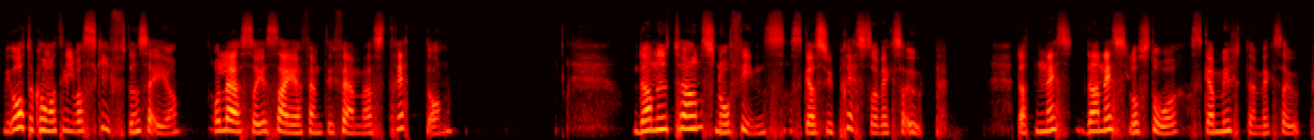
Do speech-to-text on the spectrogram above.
Vi återkommer till vad skriften säger och läser Jesaja 55, vers 13. Där nu törnsnår finns ska cypresser växa upp. Där nässlor står ska myrten växa upp.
